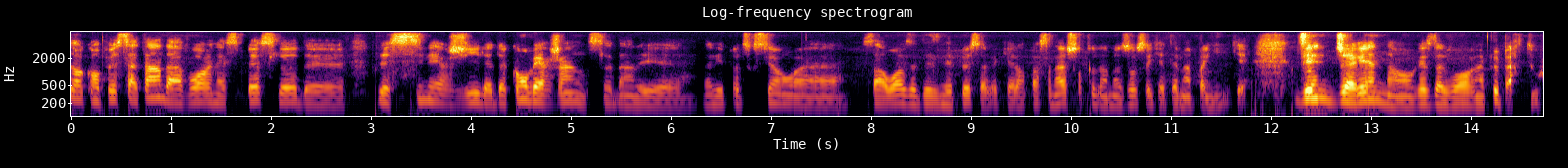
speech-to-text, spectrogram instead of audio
Donc, on peut s'attendre à avoir une espèce de, de synergie, de convergence dans, les, euh, dans les productions euh, Star Wars de Disney Plus avec euh, leurs personnages, surtout dans nos autres, qui est tellement pogné. que Din on risque de le voir un peu partout.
